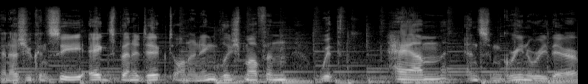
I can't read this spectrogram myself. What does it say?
and as you can see Eggs Benedict on an English muffin with ham and some greenery there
